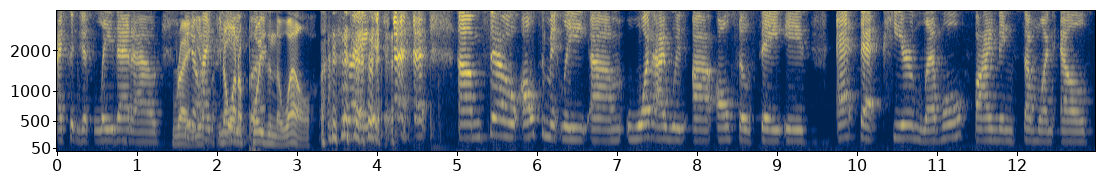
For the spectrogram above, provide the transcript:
I couldn't just lay that out. Right. You, know, you, you don't want to poison the well. right. um, so ultimately, um, what I would uh, also say is at that peer level, finding someone else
